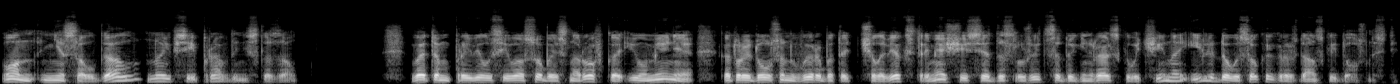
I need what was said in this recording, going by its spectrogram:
Он не солгал, но и всей правды не сказал. В этом проявилась его особая сноровка и умение, которое должен выработать человек, стремящийся дослужиться до генеральского чина или до высокой гражданской должности.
